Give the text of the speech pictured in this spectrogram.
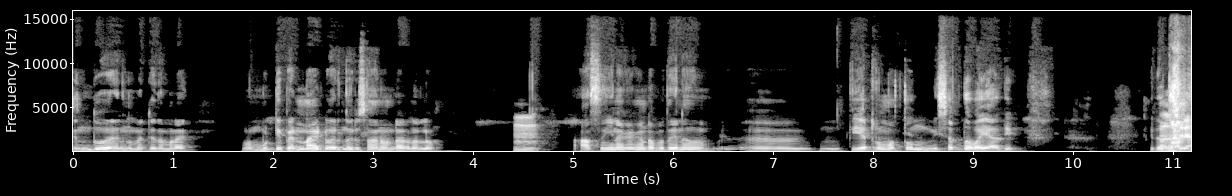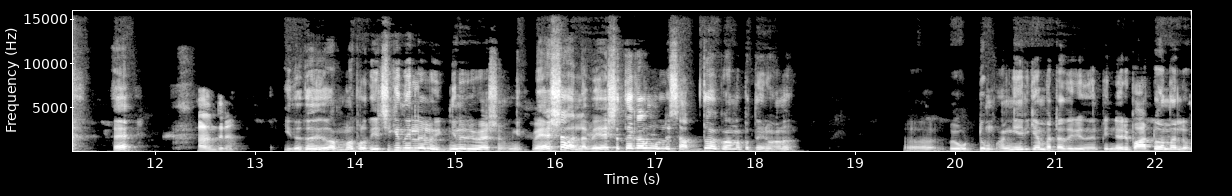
എന്തുവായിരുന്നു? മറ്റേ നമ്മുടെ മമ്മൂട്ടി പെണ്ണായിട്ട് വരുന്ന ഒരു സാധനം ഉണ്ടായിരുന്നല്ലോ. ആ സീനൊക്കെ കണ്ടപ്പോഴത്തേന് തിയേറ്റർ മൊത്തം നിശബ്ദമായി ആദ്യം. ഇത് ഇത് നമ്മൾ പ്രതീക്ഷിക്കുന്നില്ലല്ലോ. ഇങ്ങനൊരു വേഷം. വേഷമല്ല. വേഷത്തെക്കാളും കൂടുതൽ ശബ്ദമൊക്കെ വന്നപ്പോഴത്തേനുമാണ് ഒട്ടും അംഗീകരിക്കാൻ പറ്റാതിരുന്നത് പിന്നെ ഒരു പാട്ട് വന്നല്ലോ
